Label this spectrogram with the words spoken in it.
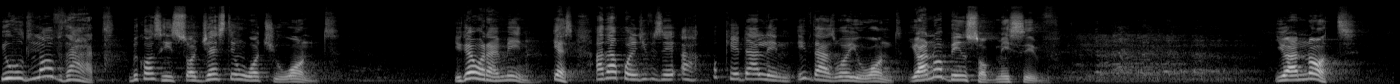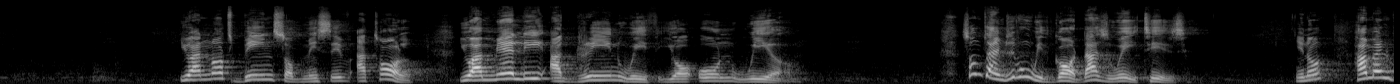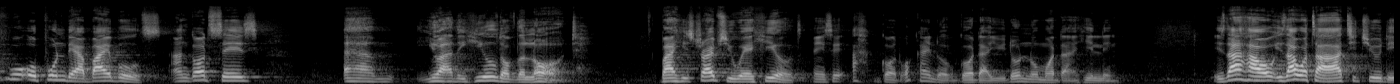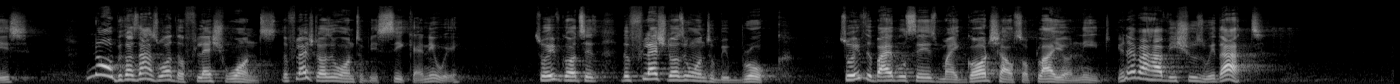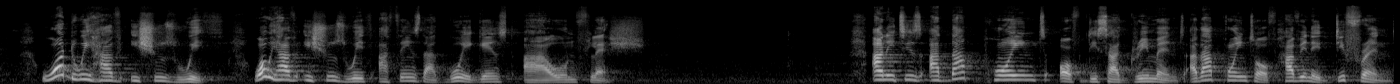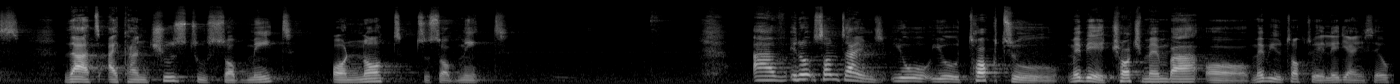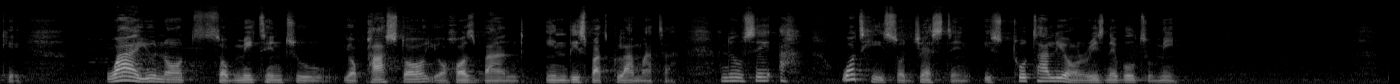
You would love that because he's suggesting what you want. You get what I mean? Yes. At that point, if you say, ah, okay, darling, if that's what you want, you are not being submissive. you are not. You are not being submissive at all. You are merely agreeing with your own will. Sometimes, even with God, that's the way it is. You know, how many people open their Bibles and God says, um, You are the healed of the Lord? By his stripes you were healed. And you say, Ah, God, what kind of God are you? You don't know more than healing. Is that how is that what our attitude is? No, because that's what the flesh wants. The flesh doesn't want to be sick anyway. So if God says the flesh doesn't want to be broke. So if the Bible says, My God shall supply your need, you never have issues with that. What do we have issues with? What we have issues with are things that go against our own flesh. And it is at that point of disagreement, at that point of having a difference, that I can choose to submit or not to submit. I've, you know, sometimes you, you talk to maybe a church member or maybe you talk to a lady and you say, okay, why are you not submitting to your pastor, your husband in this particular matter? And they will say, ah, what he's suggesting is totally unreasonable to me.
